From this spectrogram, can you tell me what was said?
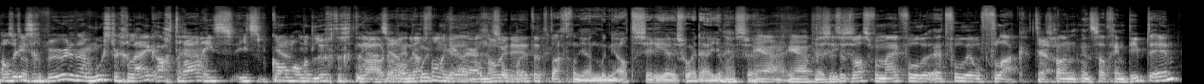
als er iets gebeurde, dan moest er gelijk achteraan iets, iets komen Ja. om het luchtig te Ja, houden. en dat moet- vond ik ja, heel erg Dan hoor je de hele somber. tijd op de achtergrond. Ja, het moet niet al te serieus worden hè jongens. Ja, ja, Ja, precies. dus het was voor mij voelde, het voelde heel vlak. Het, was gewoon, het zat geen diepte in.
